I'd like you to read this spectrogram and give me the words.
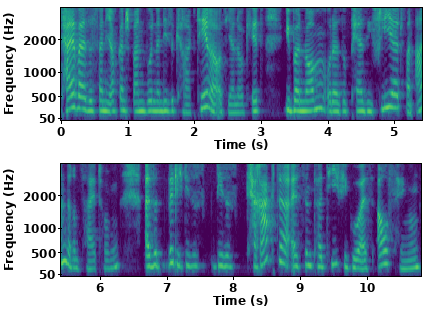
Teilweise, das fand ich auch ganz spannend, wurden dann diese Charaktere aus Yellow Kid übernommen oder so persifliert von anderen Zeitungen. Also wirklich dieses, dieses Charakter als Sympathiefigur, als Aufhängung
